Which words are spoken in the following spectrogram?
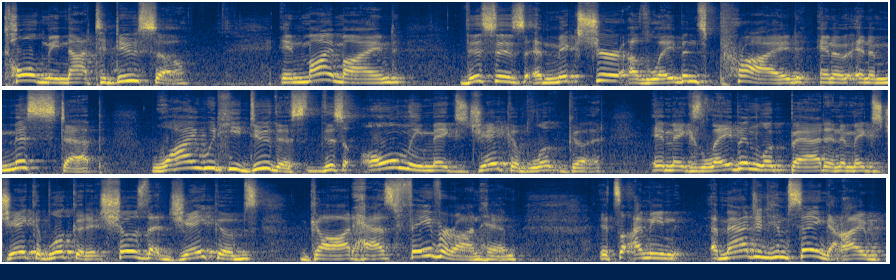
told me not to do so in my mind, this is a mixture of Laban's pride and a, and a misstep. Why would he do this? This only makes Jacob look good. It makes Laban look bad and it makes Jacob look good. It shows that Jacob's God has favor on him. It's, I mean, imagine him saying that. I,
